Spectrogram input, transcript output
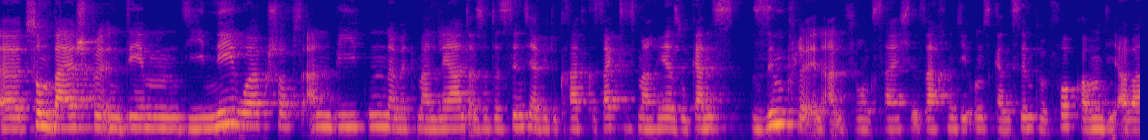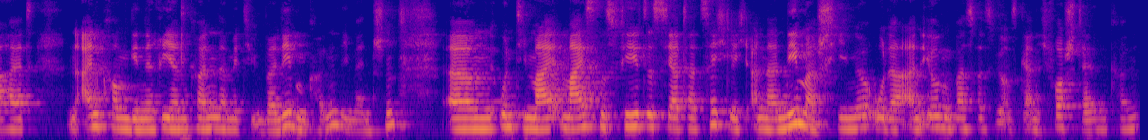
äh, zum Beispiel, indem die Nähworkshops anbieten, damit man lernt. Also das sind ja, wie du gerade gesagt hast, Maria, so ganz simple, in Anführungszeichen, Sachen, die uns ganz simpel vorkommen, die aber halt ein Einkommen generieren können, damit die überleben können, die Menschen. Ähm, und die mei meistens fehlt es ja tatsächlich an der Nähmaschine oder an irgendwas, was wir uns gar nicht vorstellen können.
